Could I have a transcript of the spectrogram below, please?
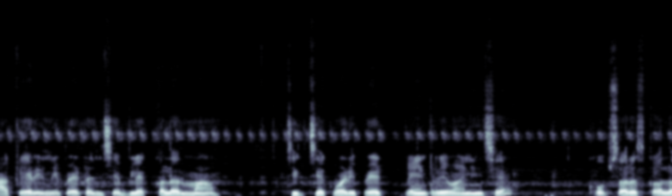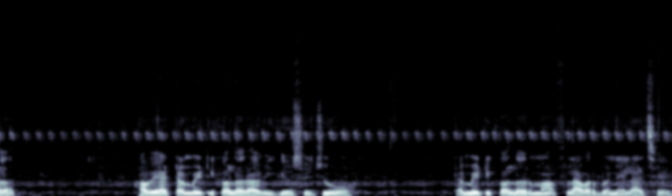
આ કેરીની પેટર્ન છે બ્લેક કલરમાં. ઝીકઝેકવાળી પેટ, પેન્ટ રહેવાની છે. ખૂબ સરસ કલર. હવે આ ટમેટી કલર આવી ગયો છે, જુઓ. ટમેટી કલરમાં ફ્લાવર બનેલા છે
